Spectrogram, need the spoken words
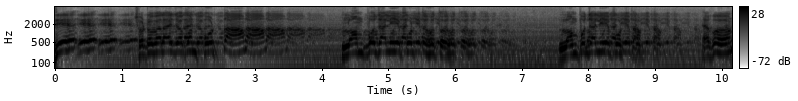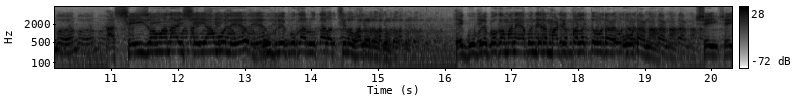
যে ছোটবেলায় যখন পড়তাম, লম্প জ্বালিয়ে পড়তে হতো। লম্প জ্বালিয়ে পড়তাম। এখন আর সেই জমানায় সেই আমলে গুবরে পোকার উৎপাত ছিল ভালো রকম। এই গুবরে পোকা মানে এখন যেটা মাটির তলাতে ওটা ওটা না। সেই সেই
